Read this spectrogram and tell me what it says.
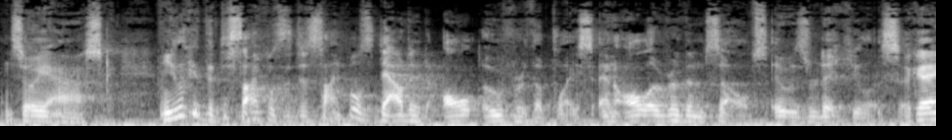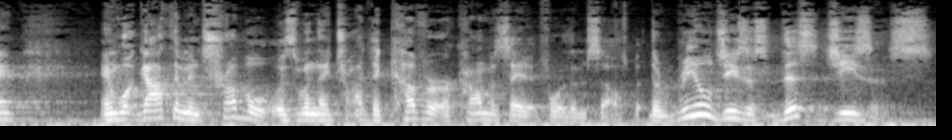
And so he asked. And you look at the disciples, the disciples doubted all over the place and all over themselves. It was ridiculous, okay? And what got them in trouble was when they tried to cover or compensate it for themselves. But the real Jesus, this Jesus,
